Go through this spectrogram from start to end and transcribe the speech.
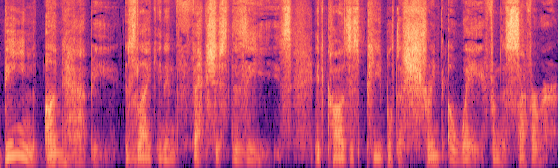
Being unhappy is like an infectious disease. It causes people to shrink away from the sufferer.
